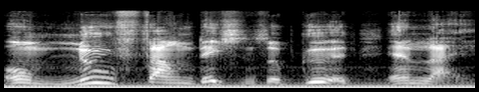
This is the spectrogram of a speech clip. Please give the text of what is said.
on new foundations of good in life?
